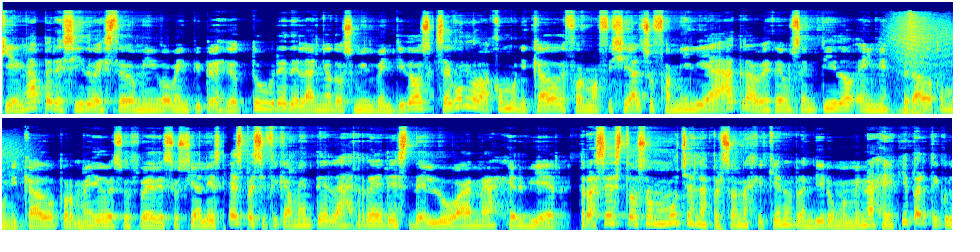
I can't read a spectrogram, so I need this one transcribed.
quien ha perecido este domingo 23 de octubre del año 2022, según lo ha comunicado de forma oficial su familia a través de un sentido e inesperado comunicado por medio de sus redes sociales, específicamente las redes de Luana Herbier. Tras esto, son muchas las personas que quieren rendir un homenaje y particularmente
